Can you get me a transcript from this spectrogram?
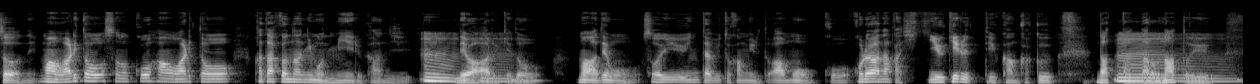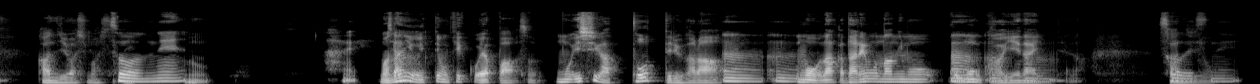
そうだね。まあ割と、その後半は割と、堅くなにも見える感じうん。ではあるけど、まあでも、そういうインタビューとか見ると、あ、もう、こう、これはなんか引き受けるっていう感覚だったんだろうなといううん感じはしましたね。そうね。うん。はい。まあ何を言っても結構やっぱ、そのもう意志が通ってるから、うん、うん。もうなんか誰も何も文句が言えないみたいなそうですね。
